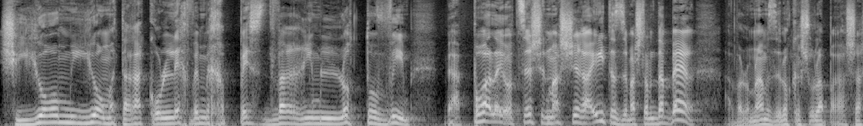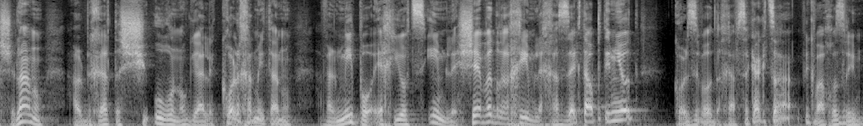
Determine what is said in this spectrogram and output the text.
שיום יום אתה רק הולך ומחפש דברים לא טובים, והפועל היוצא של מה שראית זה מה שאתה מדבר. אבל אמנם זה לא קשור לפרשה שלנו, אבל בהחלט השיעור נוגע לכל אחד מאיתנו. אבל מפה, איך יוצאים לשבע דרכים לחזק את האופטימיות, כל זה ועוד אחרי הפסקה קצרה, וכבר חוזרים.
